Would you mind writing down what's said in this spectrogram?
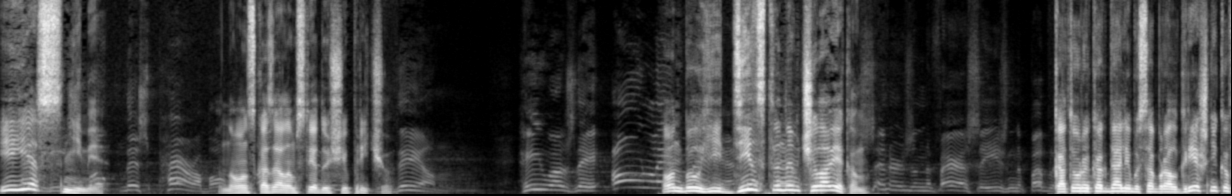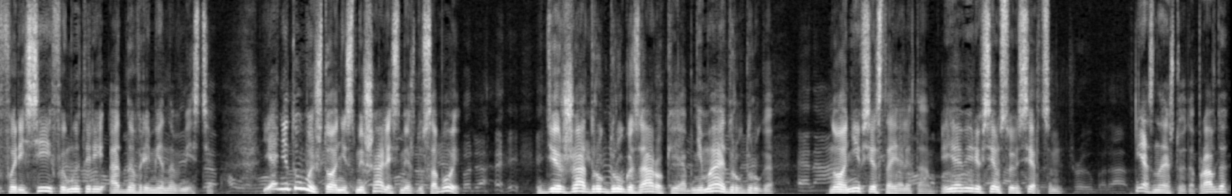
и ест с ними». Но Он сказал им следующую притчу. Он был единственным человеком, который когда-либо собрал грешников, фарисеев и мытарей одновременно вместе. Я не думаю, что они смешались между собой, держа друг друга за руки и обнимая друг друга. Но они все стояли там, и я верю всем своим сердцем. Я знаю, что это правда.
